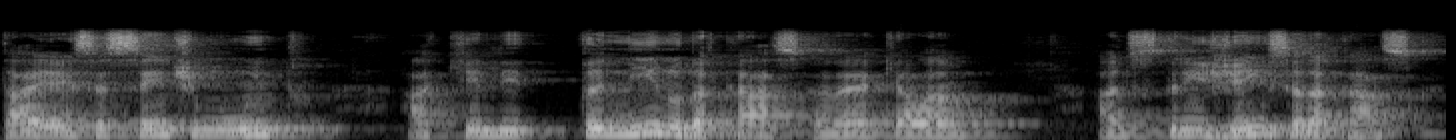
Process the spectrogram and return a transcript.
tá? E aí você sente muito aquele tanino da casca, né? Aquela a astringência da casca.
